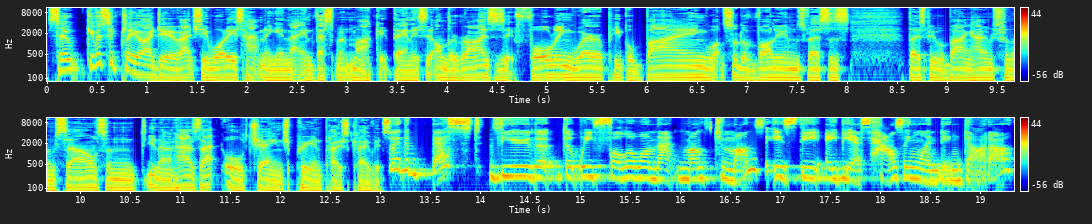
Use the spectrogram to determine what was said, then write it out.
So give us a clear idea of actually what is happening in that investment market then. Is it on the rise? Is it falling? Where are people buying? What sort of volumes versus those people buying homes for themselves and you know and how's that all changed pre and post covid so the best view that that we follow on that month to month is the abs housing lending data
